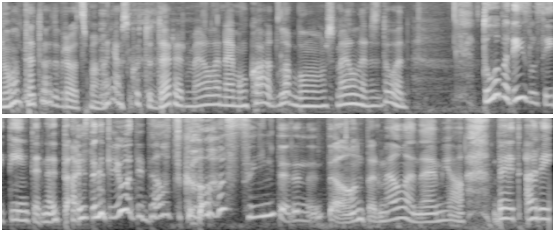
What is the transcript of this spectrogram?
Nu, un tad tu atbrauc mājās, ko tu dari ar mellenēm un kādu labumu mums mellenes dod? To var izlasīt internetā. Es tagad ļoti daudz ko lasu internetā un par melenēm. Jā. Bet arī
